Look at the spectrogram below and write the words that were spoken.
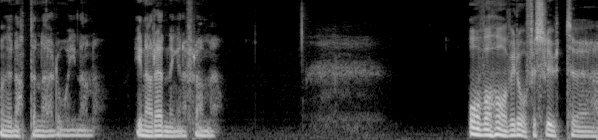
Under natten där då innan, innan räddningen är framme. Och vad har vi då för slut eh,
